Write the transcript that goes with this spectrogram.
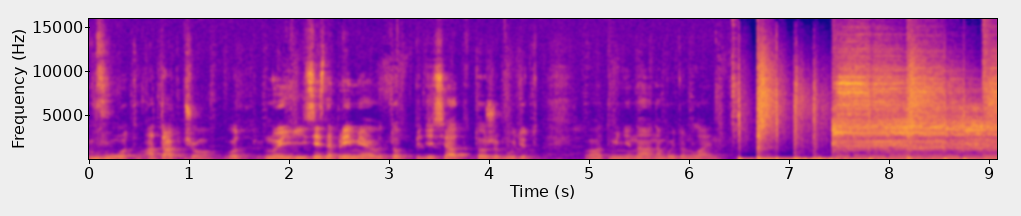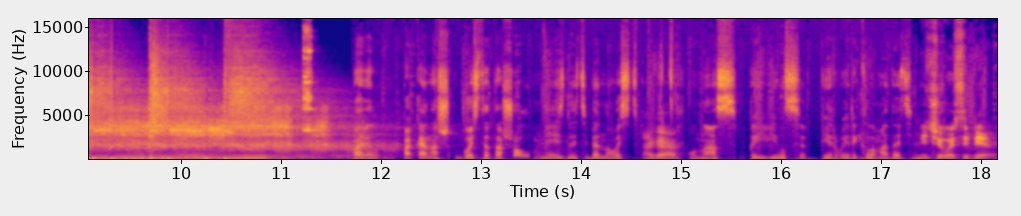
Вот, а так что? Вот, ну и естественно премия топ-50 тоже будет отменена, она будет онлайн. Павел, пока наш гость отошел, у меня есть для тебя новость. Ага. У нас появился первый рекламодатель. Ничего себе.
